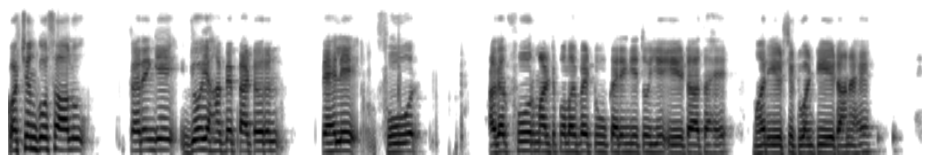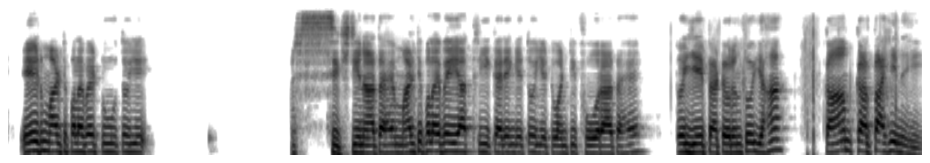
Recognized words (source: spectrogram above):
Question को सॉल्व करेंगे जो यहाँ पे पैटर्न पहले फोर, अगर फोर मल्टीप्लाई बाय टू करेंगे तो ये एट आता है, मगर एट से ट्वेंटी एट आना है। एट मल्टीप्लाई बाय टू तो ये सिक्सटीन आता है, मल्टीप्लाई बाय या थ्री करेंगे तो ये ट्वेंटी फोर आता है। तो ये पैटर्न तो यहाँ काम करता ही नहीं।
